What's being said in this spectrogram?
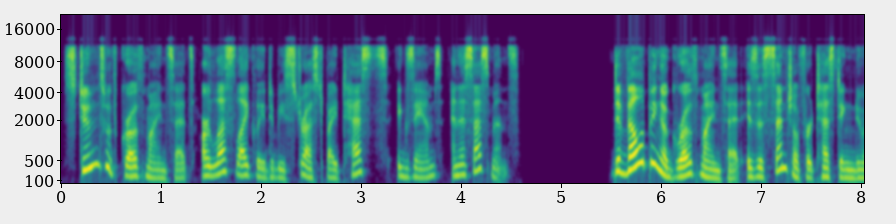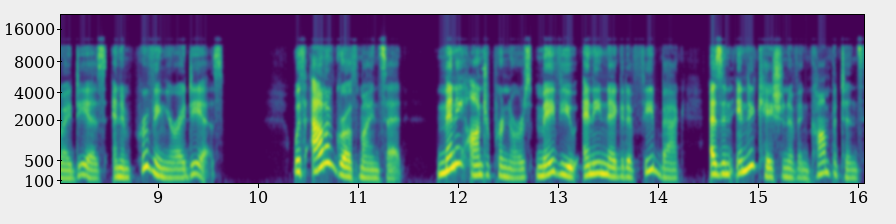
students with growth mindsets are less likely to be stressed by tests, exams, and assessments. Developing a growth mindset is essential for testing new ideas and improving your ideas. Without a growth mindset, many entrepreneurs may view any negative feedback as an indication of incompetence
